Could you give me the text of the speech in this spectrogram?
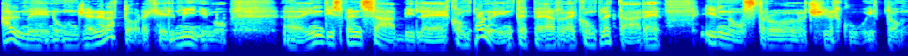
almeno un generatore che è il minimo eh, indispensabile componente per completare il nostro circuito.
